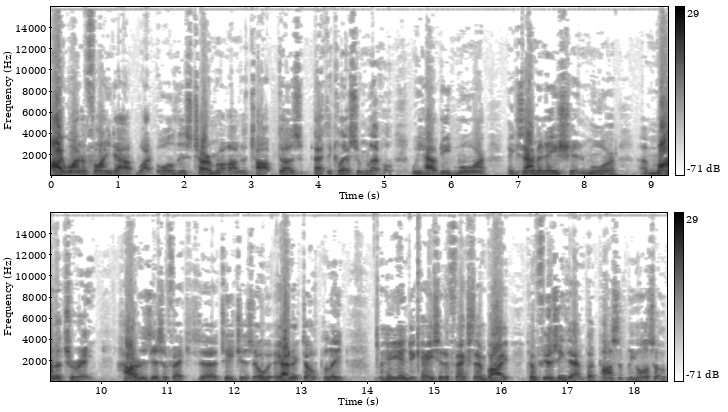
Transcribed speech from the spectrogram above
I want to find out what all this turmoil on the top does at the classroom level. We have need more examination, more uh, monitoring. How does this affect uh, teachers? So anecdotally, he indicates it affects them by confusing them, but possibly also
